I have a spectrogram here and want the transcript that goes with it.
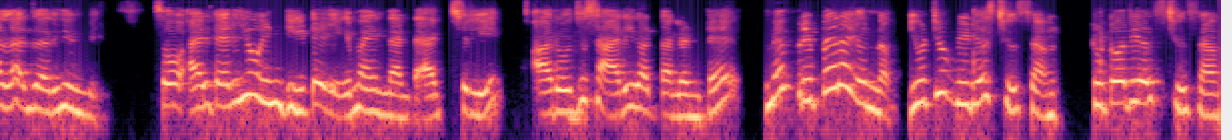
అలా జరిగింది. So I tell you in detail ఏమైందంటే యాక్చువల్లీ ఆ రోజు శారీ కట్టాలంటే మేము ప్రిపేర్ అయి ఉన్నాం. యూట్యూబ్ వీడియోస్ చూసాం. ట్యుటోరియల్స్ చూసాం.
